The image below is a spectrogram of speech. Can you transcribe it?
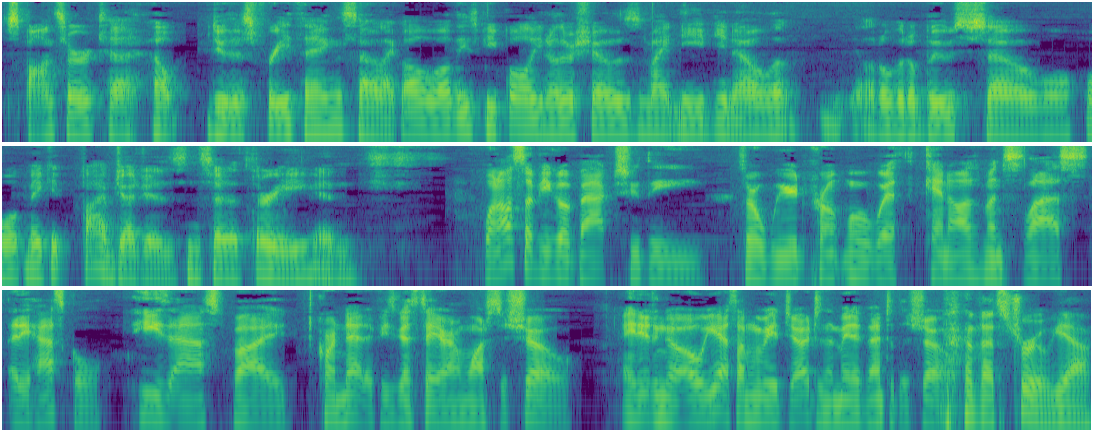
sponsor to help do this free thing. So, like, oh, well, these people, you know, their shows might need, you know, a little bit of boost. So we'll, we'll make it five judges instead of three. And Well, also if you go back to the sort of weird promo with Ken Osmond slash Eddie Haskell, he's asked by Cornette if he's going to stay here and watch the show. And he didn't go, oh, yes, I'm going to be a judge in the main event of the show. That's true, yeah.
